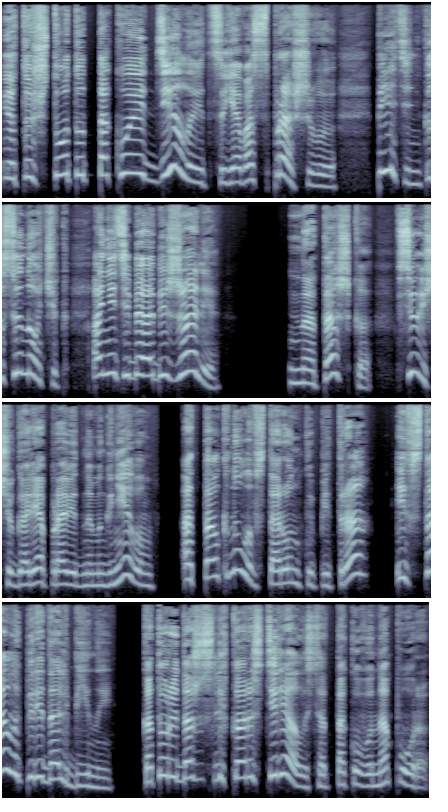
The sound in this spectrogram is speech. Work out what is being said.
«Это что тут такое делается, я вас спрашиваю? Петенька, сыночек, они тебя обижали? Наташка, все еще горя праведным гневом, оттолкнула в сторонку Петра и встала перед Альбиной, которая даже слегка растерялась от такого напора.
